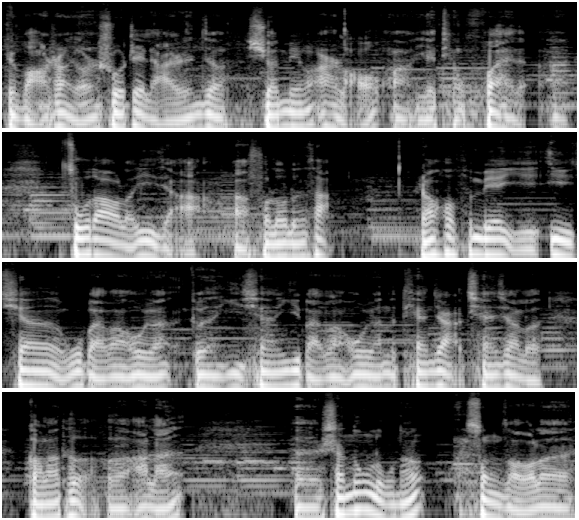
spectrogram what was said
这网上有人说这俩人叫玄冥二老啊，也挺坏的啊，租到了意甲啊佛罗伦萨，然后分别以一千五百万欧元跟一千一百万欧元的天价签下了高拉特和阿兰。呃，山东鲁能送走了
